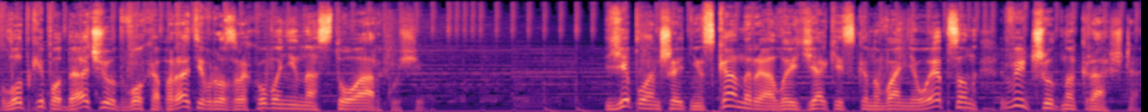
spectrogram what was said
Лотки подачі у двох апаратів розраховані на 100 аркушів. Є планшетні сканери, але якість сканування у Epson відчутно краща.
